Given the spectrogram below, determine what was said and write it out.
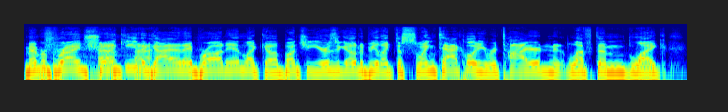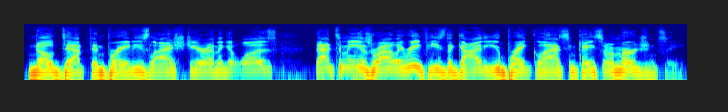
Remember Brian Schwenke, the guy they brought in like a bunch of years ago to be like the swing tackle, and he retired, and it left him like no depth in Brady's last year, I think it was. That to me hmm. is Riley Reiff. He's the guy that you break glass in case of emergency.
